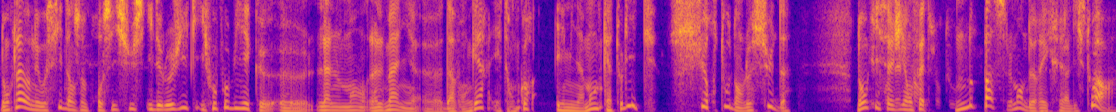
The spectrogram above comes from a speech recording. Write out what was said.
Donc là, on est aussi dans un processus idéologique. Il faut pas oublier que euh, l'Allemand- l'Allemagne euh, d'avant-guerre est encore éminemment catholique, surtout dans le Sud. Donc il s'agit en fait non pas seulement de réécrire l'histoire,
